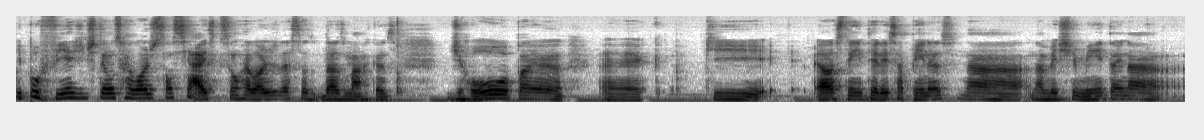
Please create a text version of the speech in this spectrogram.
E por fim a gente tem os relógios sociais, que são relógios dessas, das marcas de roupa, é, é, que elas têm interesse apenas na, na vestimenta e na,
